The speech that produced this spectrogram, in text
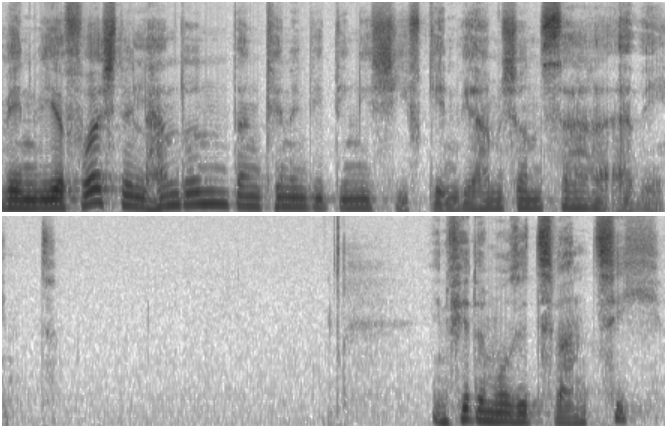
Wenn wir vorschnell handeln, dann können die Dinge schiefgehen. Wir haben schon Sarah erwähnt. In 4. Mose 20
